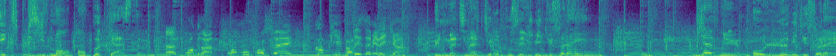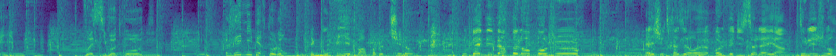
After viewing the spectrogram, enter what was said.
exclusivement en podcast. Un programme franco-français copié par les Américains. Une matinale qui repousse les limites du soleil. Bienvenue au lever du soleil. Voici votre hôte, Rémi Bertolon. Goupillé par Cello. Rémi Berthelon, bonjour et je suis très heureux, au lever du soleil, hein, tous les jours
